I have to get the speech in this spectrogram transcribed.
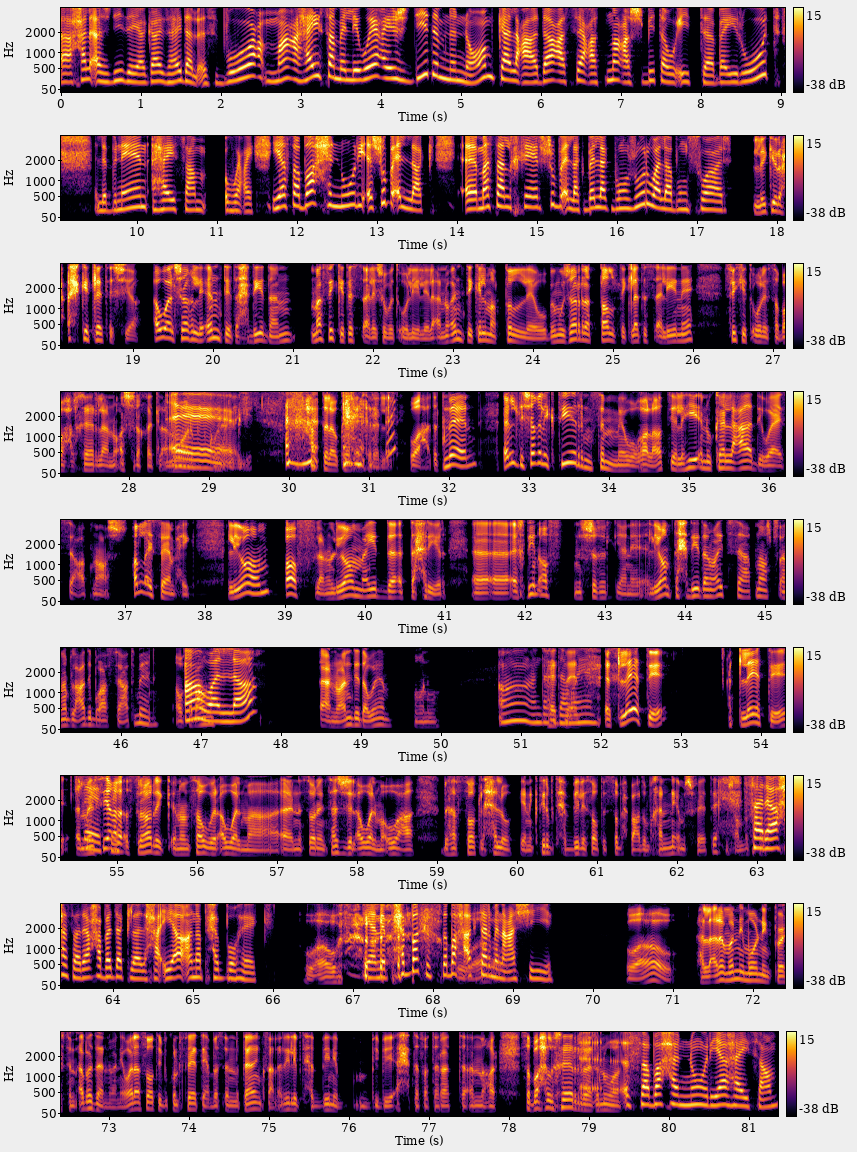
حلقة جديدة يا guys هيدا الأسبوع مع هيثم اللي واعي جديد من النوم كالعادة على الساعة 12 بتوقيت بيروت. لبنان هيثم وعي يا صباح النور شو بقول لك؟ آه، مساء الخير شو بقول لك؟ بقول لك bonjour ولا bonsoir ليكي رح أحكي ثلاث أشياء. أول شغلة أنت تحديدا ما فيك تسألي شو بتقولي لي لأنه أنت كل ما تطلي وبمجرد طلتك لا تسأليني فيك تقولي صباح الخير لأنه أشرقت الأنوار بتكون إيه. علي. حتى لو كان آخر الليل. واحد. اثنين قلتي شغلة كتير مسمّة وغلط يلي هي إنه كالعادة واعي الساعة 12 الله يسامحك. اليوم أوف لأنه اليوم عيد التحرير. آه، آه، أخدين أوف من الشغل. يعني اليوم تحديدا وعيد الساعة 12 بس أنا بالعادة بوعى الساعة 8 أو 7 آه ونص. ولا لأنه عندي دوام. غنوة آه عندك. دوام ثلاثة ثلاثة ميرسي. على إصرارك إنه نصور أول ما آه، سوري نسجل أول ما أوعى بهالصوت الحلو يعني كتير بتحبي لي صوت الصبح بعده مخنق مش فاتح مش عم بفهم صراحة صراحة بدك للحقيقة أنا بحبه هيك wow يعني بحبك الصبح أكتر من. عشية wow هلأ أنا ماني morning person ابدا يعني ولا صوتي بيكون فاتح بس إنه thanks على القليل بتحبيني بأحدى فترات النهار. صباح الخير غنوة. صباح النور يا هيثم.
